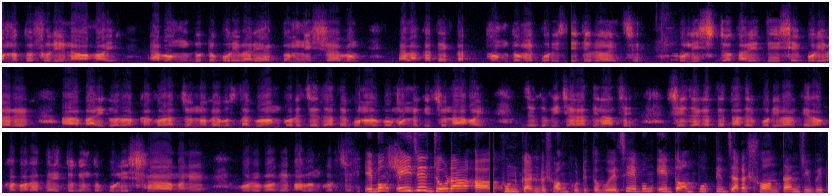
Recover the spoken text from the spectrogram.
অন্যত্র সরিয়ে নেওয়া হয় এবং দুটো পরিবারে একদম নিঃস্ব এবং এলাকাতে একটা থমথমে পরিস্থিতি রয়েছে। পুলিশ যথারীতি সে পরিবারের বাড়িঘর রক্ষা করার জন্য ব্যবস্থা গ্রহণ করেছে যাতে কোনো রকম অন্য কিছু না হয়। যেহেতু বিচারাধীন আছে সেই জায়গাতে তাদের পরিবারকে রক্ষা করার দায়িত্ব কিন্তু পুলিশ মানে পরিভাবে পালন করছে। এবং এই যে জোড়া খুনকাণ্ড সংঘটিত হয়েছে এবং এই দম্পতির যারা সন্তান জীবিত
